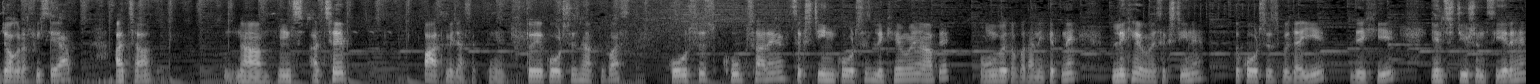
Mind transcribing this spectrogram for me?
जोग्राफी से आप अच्छा मीन्स अच्छे पाथ में जा सकते हैं। तो ये कोर्सेज हैं आपके पास। कोर्सेज खूब सारे हैं। सिक्सटीन कोर्सेज लिखे हुए हैं यहाँ पे। होंगे तो पता नहीं कितने। लिखे हुए हैं सिक्सटीन है। तो कोर्सेज पे जाइए देखिए। इंस्टीट्यूशन ये रहे।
